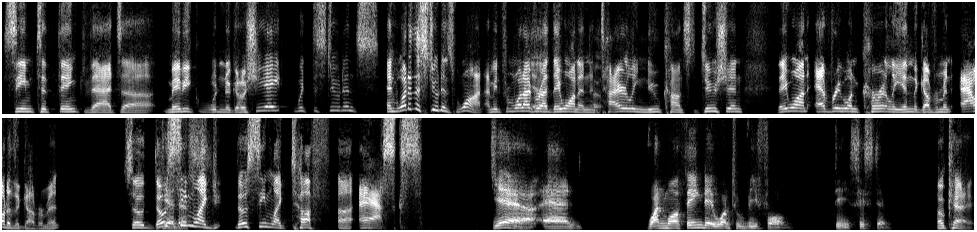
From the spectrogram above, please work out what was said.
seem to think that uh, maybe would negotiate with the students? And what do the students want? I mean, from what I've Yeah. read, they want an Oh. entirely new constitution. They want everyone currently in the government out of the government. So those Yeah, seem like those seem like tough uh, asks. yeah and one more thing they want to reform the system Okay,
